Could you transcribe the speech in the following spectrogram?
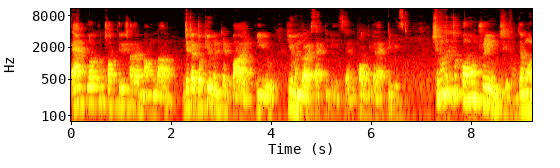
এক লক্ষ ছত্রিশ হাজার মামলা যেটা documented by few human rights activist and political activist সেগুলোতে কিছু কমন ট্রেন্ড ছিল। যেমন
